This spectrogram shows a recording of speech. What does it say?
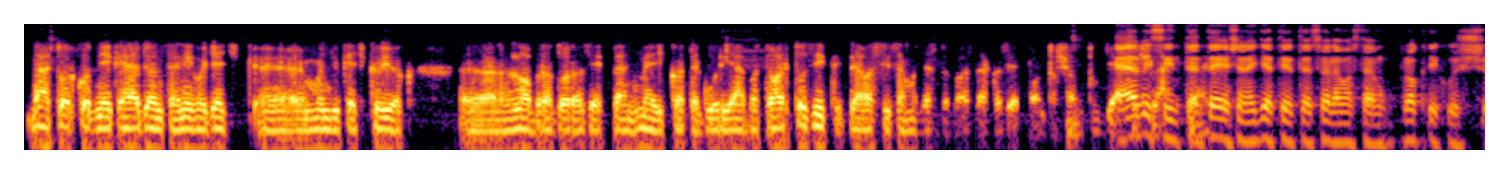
bátorkodnék eldönteni, hogy egy mondjuk egy kölyök labrador az éppen melyik kategóriába tartozik, de azt hiszem, hogy ezt a gazdák azért pontosan tudják. Elvi szinten teljesen egyetértesz velem, aztán praktikus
